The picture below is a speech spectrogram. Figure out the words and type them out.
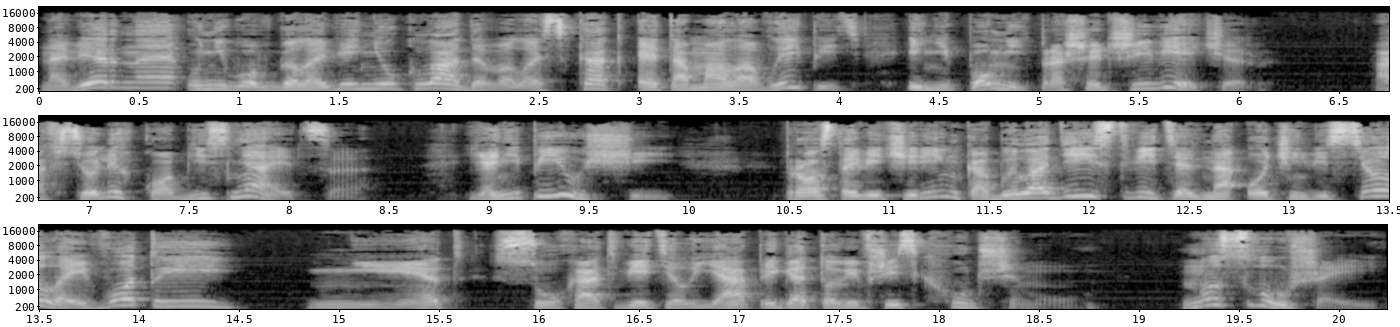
Наверное, у него в голове не укладывалось, как это мало выпить и не помнить прошедший вечер. А все легко объясняется. Я не пьющий, Просто вечеринка была действительно очень веселой, вот и... «Нет», — сухо ответил я, приготовившись к худшему. «Ну слушай,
